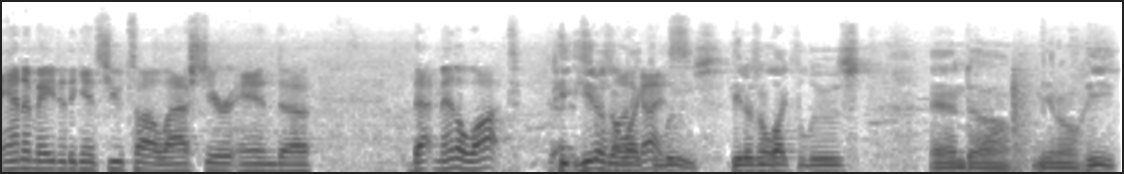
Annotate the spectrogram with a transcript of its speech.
animated against Utah last year, and uh, that meant a lot. He, he doesn't like to lose. He doesn't like to lose, and uh, you know he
